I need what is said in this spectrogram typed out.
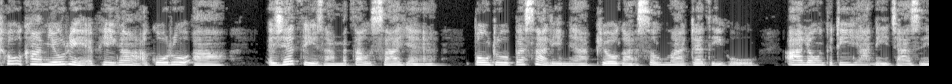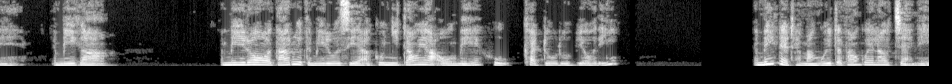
ထိုအခါမျိုးတွင် အဖေက အကိုတို့အား အရက်သေးစာမတောက်စားရန် ပုံတူပတ်စလေးများ ပြောကဆုံးမတတ်သည်ကို အားလုံးတတိယနေကြစဉ် အမေက အမေတော့ သားတို့သမီးတို့စီက အကူကြီးတောင်းရအောင်မယ် ဟုခတ်တိုးတို့ပြောသည် အမေလက်ထက်မှာ ငွေတစ်သောင်းခွဲလောက်ကျန်နေ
